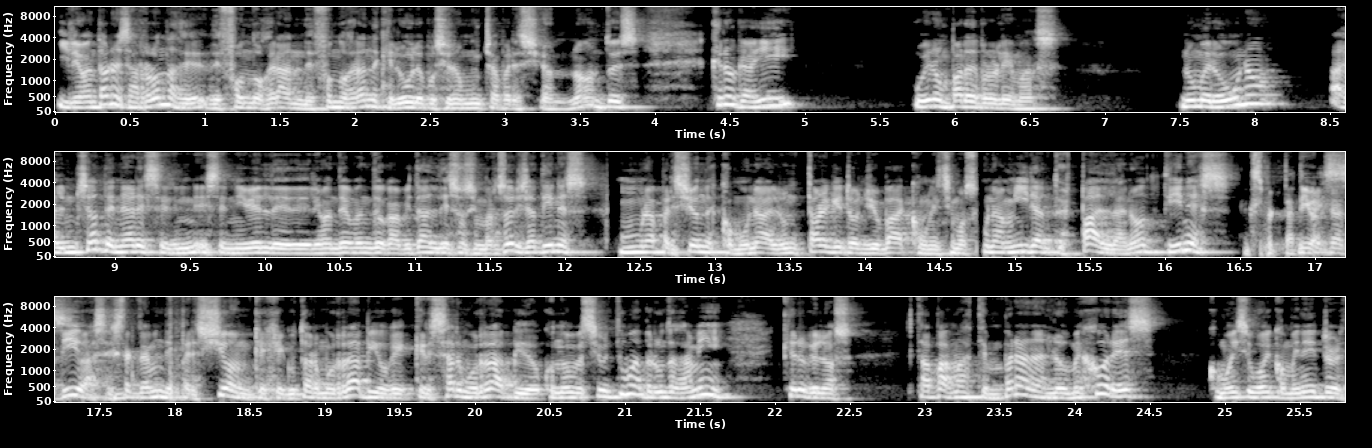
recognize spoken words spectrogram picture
Y levantaron esas rondas de, fondos grandes, fondos grandes que luego le pusieron mucha presión, ¿no? Entonces, creo que ahí hubo un par de problemas. Número uno, al ya tener ese, nivel de, levantamiento de capital de esos inversores, ya tienes una presión descomunal, un target on your back, como decimos, una mira en tu espalda, ¿no? Tienes expectativas. Expectativas, exactamente, presión, que ejecutar muy rápido, que crecer muy rápido. Cuando si tú me preguntas a mí, creo que los etapas más tempranas, lo mejor es, como dice Y Combinator,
